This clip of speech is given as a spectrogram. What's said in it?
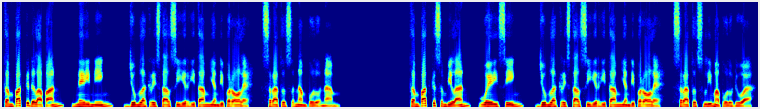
Tempat kedelapan, Nei Ning, jumlah kristal sihir hitam yang diperoleh, 166. Tempat kesembilan, Wei Xing, jumlah kristal sihir hitam yang diperoleh, 152.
